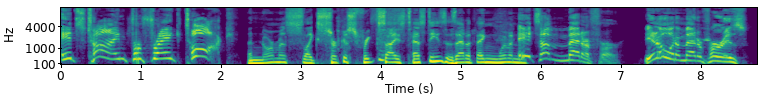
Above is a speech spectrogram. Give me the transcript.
It's time for frank talk. Enormous, like circus freak sized testes? Is that a thing women. It's a metaphor. You know what a metaphor is?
